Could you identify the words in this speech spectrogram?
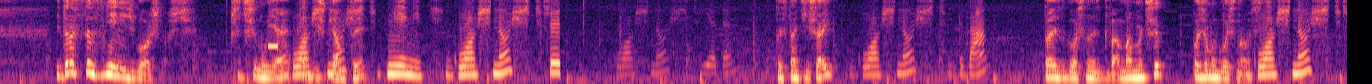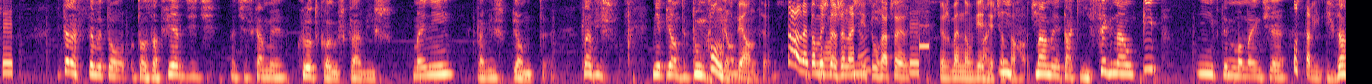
I teraz chcę zmienić głośność. Przytrzymuję, klawisz Głośność. piąty. Zmienić. Głośność. 3 Głośność. 1 To jest najciszej. Głośność. 2 To jest głośność 2. Mamy trzy poziomy głośności. Głośność. 3 I teraz chcemy to, to zatwierdzić. Naciskamy krótko już klawisz menu, klawisz piąty. Klawisz nie piąty, punkt, Punkt piąty. piąty. No, ale to myślę, że nasi słuchacze już będą wiedzieć Tak, o co chodzi. Mamy taki sygnał pip i w tym momencie Ustawiliśmy.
